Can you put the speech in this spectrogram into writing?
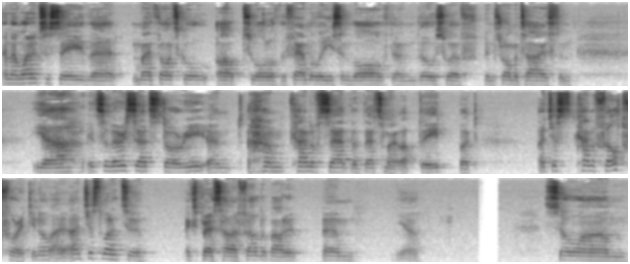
And I wanted to say that my thoughts go out to all of the families involved and those who have been traumatized. And yeah, it's a very sad story, and I'm kind of sad that that's my update, but I just kind of felt for it, you know. I, I just wanted to express how I felt about it. Um, yeah. So, um,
